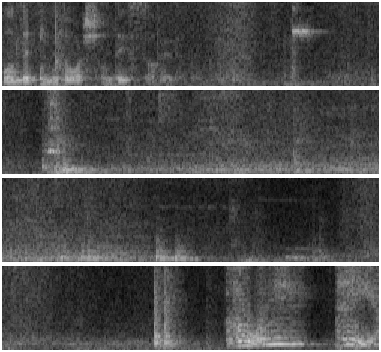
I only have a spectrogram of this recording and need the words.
All the inner doors on this side. Våning tre.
